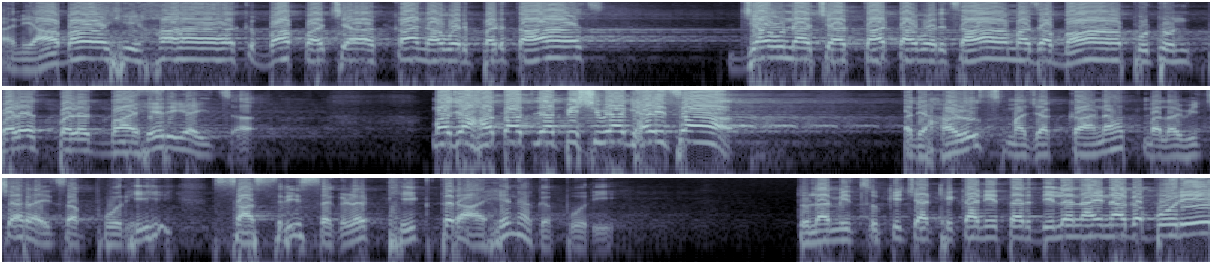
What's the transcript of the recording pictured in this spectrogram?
आणि आबा ही हाक बापाच्या कानावर पडताच जेवणाच्या ताटावरचा माझा बाप उठून पळत पळत बाहेर यायचा. माझ्या हातातल्या पिशव्या घ्यायचा. आणि हळूच माझ्या कानात मला विचारायचा पोरी सासरी सगळं ठीक तर आहे ना ग पोरी? तुला मी चुकीच्या ठिकाणी तर दिलं नाही ना ग पोरी?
